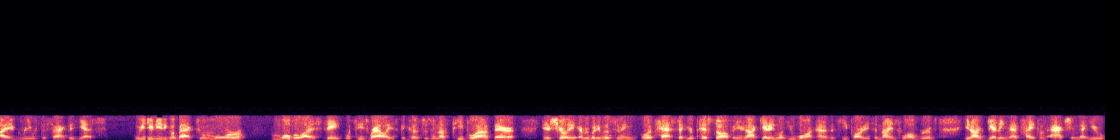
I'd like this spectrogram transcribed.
I agree with the fact that yes, we do need to go back to a more mobilized state with these rallies because there's enough people out there, and surely everybody listening will attest that you're pissed off and you're not getting what you want out of the Tea Party, the 912 groups. You're not getting that type of action that you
